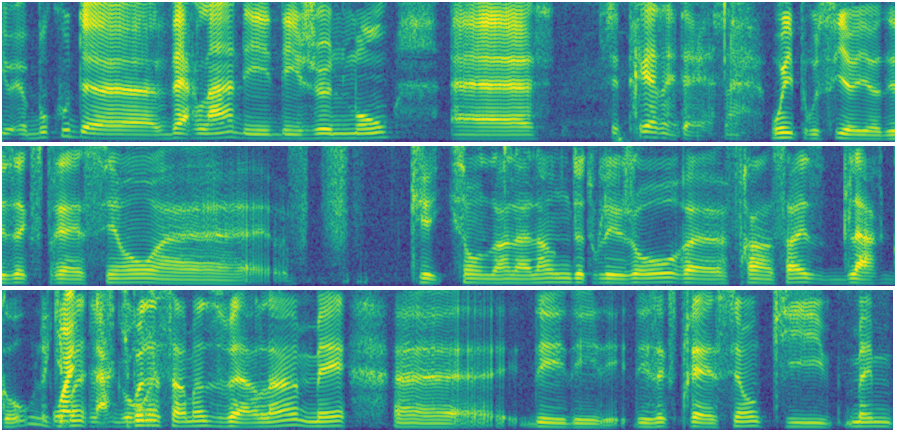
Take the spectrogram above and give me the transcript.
euh, beaucoup de verlan, des, jeux de mots. Euh, c'est très intéressant. Oui, puis aussi, il y a- des expressions euh, qui, qui sont dans la langue de tous les jours euh, française, de l'argot, qui n'est pas, nécessairement du verlan, mais euh, des, des- des expressions qui même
